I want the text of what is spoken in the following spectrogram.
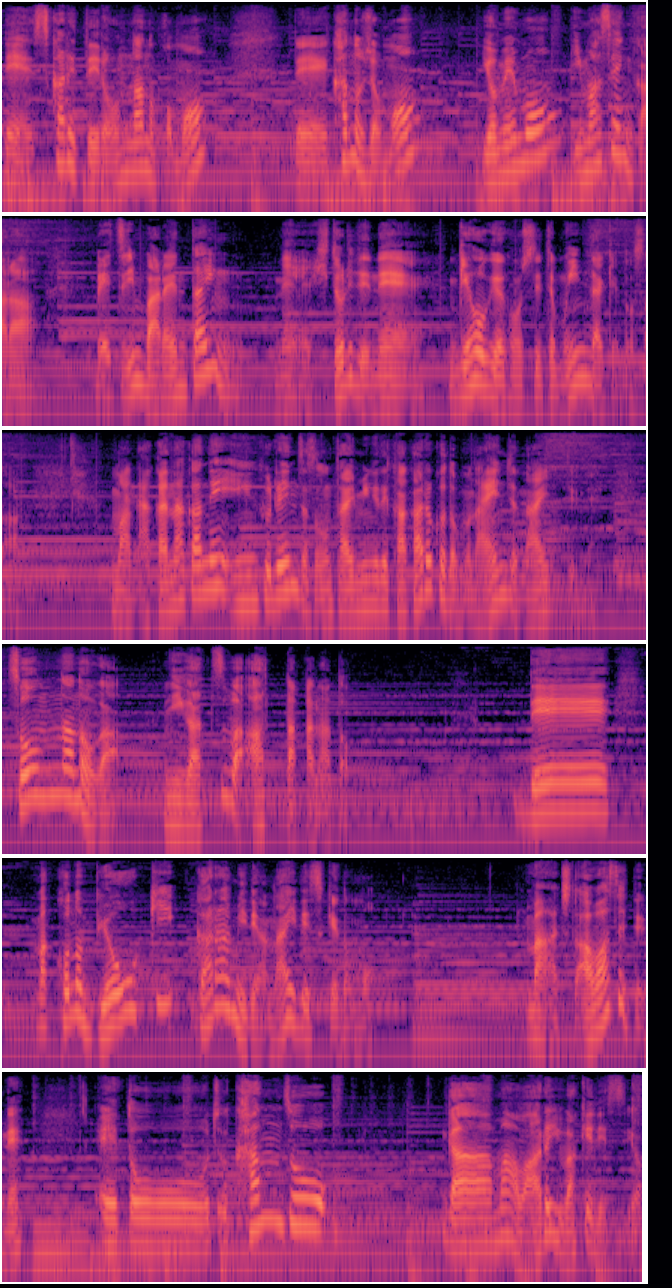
で、好かれている女の子も、で、彼女も、嫁もいませんから、別にバレンタインね、一人でね、ゲホゲホしててもいいんだけどさ、まあなかなかね、インフルエンザそのタイミングでかかることもないんじゃないっていうね。そんなのが2月はあったかなと。で、まあこの病気絡みではないですけども、まあちょっと合わせてね、えっ、ー、と、ちょっと肝臓がまあ悪いわけですよ。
